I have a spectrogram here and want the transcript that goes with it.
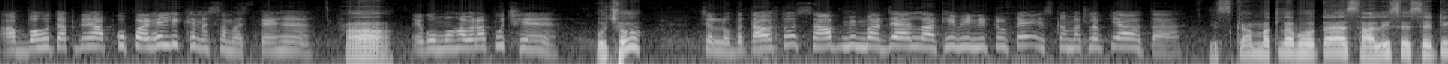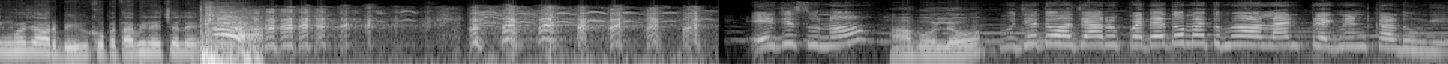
आप बहुत अपने आप को पढ़े लिखे न समझते हैं। हाँ। एगो मुहावरा पूछे। हैं पूछो। चलो बताओ तो सांप भी मर जाए लाठी भी नहीं टूटे इसका मतलब क्या होता है? इसका मतलब होता है साली से सेटिंग हो जाए और बीवी को पता भी नहीं चले ए जी सुनो हाँ बोलो मुझे दो हजार रूपए दे दो मैं तुम्हें ऑनलाइन प्रेग्नेंट कर दूंगी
